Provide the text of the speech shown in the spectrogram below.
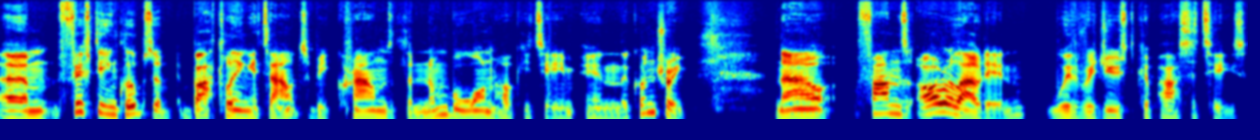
Um, 15 clubs are battling it out to be crowned the number one hockey team in the country. Now, fans are allowed in with reduced capacities.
